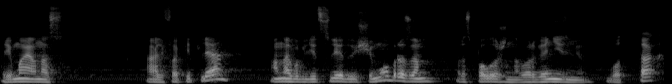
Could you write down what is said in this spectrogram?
Прямая у нас альфа-петля. Она выглядит следующим образом. Расположена в организме вот так.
